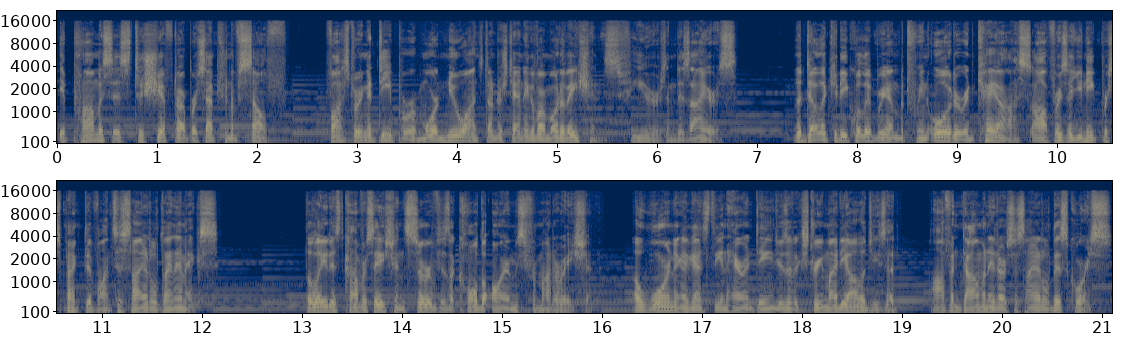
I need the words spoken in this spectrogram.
It promises to shift our perception of self, fostering a deeper, more nuanced understanding of our motivations, fears, and desires. The delicate equilibrium between order and chaos offers a unique perspective on societal dynamics. The latest conversation serves as a call to arms for moderation, a warning against the inherent dangers of extreme ideologies that often dominate our societal discourse.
